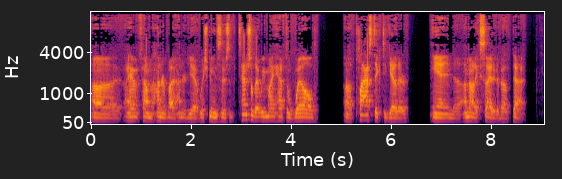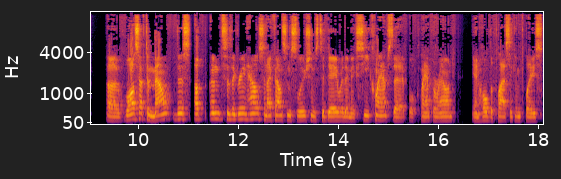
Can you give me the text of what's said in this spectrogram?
uh, I haven't found the 100 by 100 yet, which means there's a potential that we might have to weld uh, plastic together, and uh, I'm not excited about that. Uh, we'll also have to mount this up into the greenhouse, and I found some solutions today where they make C clamps that will clamp around and hold the plastic in place.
